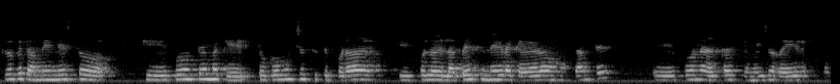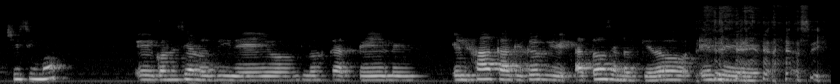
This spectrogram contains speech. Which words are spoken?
creo que también esto, que fue un tema que tocó mucho esta temporada, que fue lo de la peste negra que hablábamos antes, eh, fue una de las cosas que me hizo reír muchísimo eh, conocían los videos, los carteles, el jaca, que creo que a todos se nos quedó ese... sí,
